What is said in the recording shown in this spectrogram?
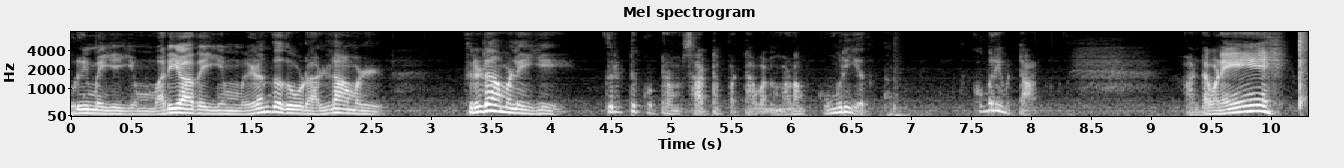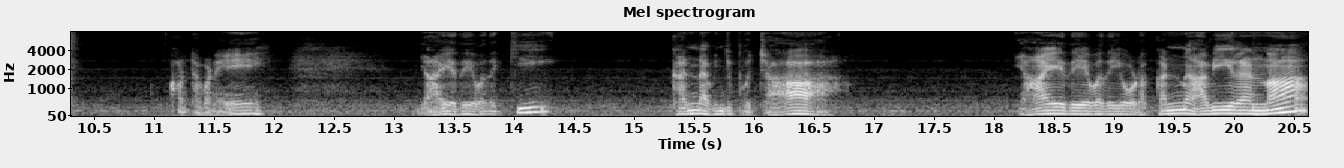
உரிமையையும் மரியாதையும் இழந்ததோடு அல்லாமல் திருடாமலேயே திருட்டு குற்றம் சாட்டப்பட்ட அவன் மனம் குமுறியது. குமுறிவிட்டான். ஆண்டவனே ஆண்டவனே நியாய தேவதைக்கு கண் அவிஞ்சு போச்சா? நியாயதேவதையோட கண் அவியலன்னா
